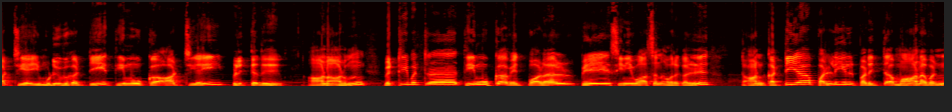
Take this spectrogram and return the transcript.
ஆட்சியை முடிவு கட்டி திமுக ஆட்சியை பிடித்தது. ஆனாலும் வெற்றி பெற்ற திமுக வேட்பாளர் பே சீனிவாசன் அவர்கள் தான் கட்டிய பள்ளியில் படித்த மாணவன்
